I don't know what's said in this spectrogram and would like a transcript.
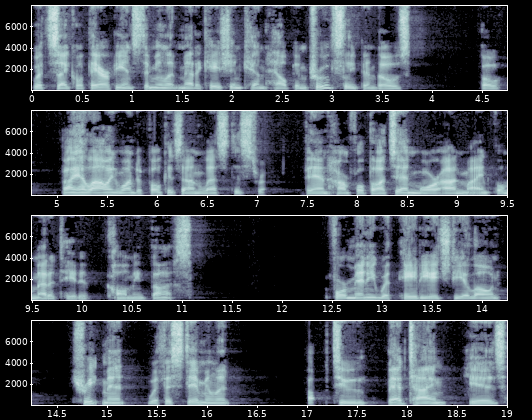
with psychotherapy and stimulant medication can help improve sleep in those both by allowing one to focus on less destructive than harmful thoughts and more on mindful, meditative, calming thoughts. For many with ADHD alone, treatment with a stimulant up to bedtime is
